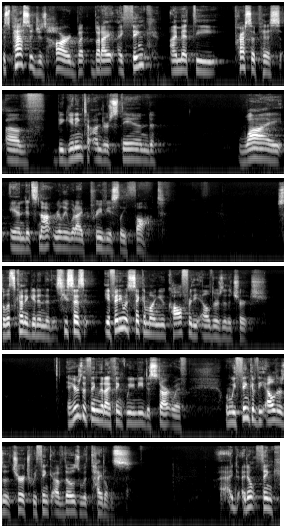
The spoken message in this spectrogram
This passage is hard, but, but I, I think I'm at the precipice of beginning to understand why, and it's not really what I previously thought. So let's kind of get into this. He says, If anyone's sick among you, call for the elders of the church. And here's the thing that I think we need to start with. When we think of the elders of the church, we think of those with titles. I, I don't think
